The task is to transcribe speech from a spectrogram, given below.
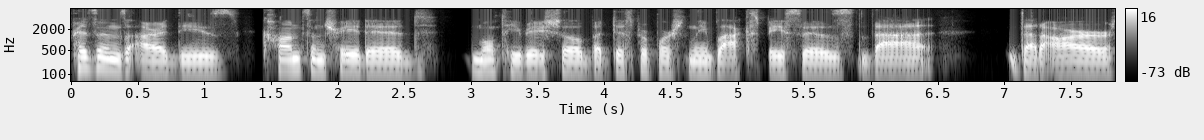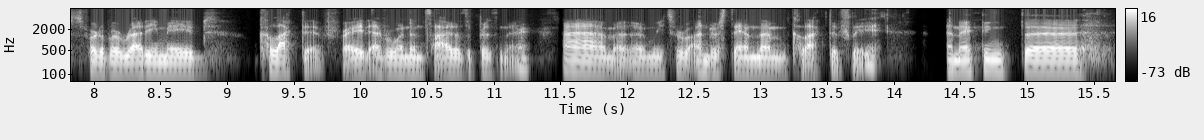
prisons are these concentrated multiracial but disproportionately black spaces that that are sort of a ready-made collective, right? Everyone inside is a prisoner, um, and we sort of understand them collectively. And I think the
